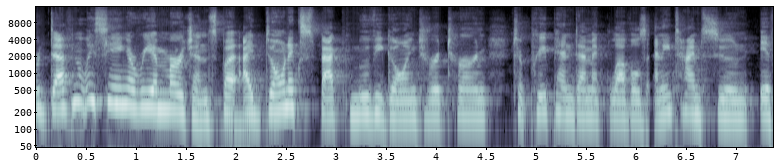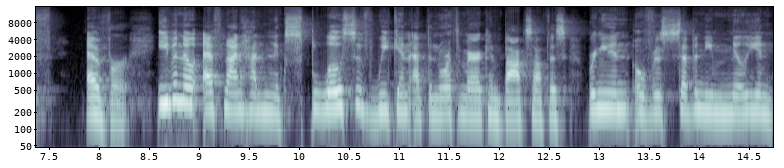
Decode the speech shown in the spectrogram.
We're definitely seeing a reemergence, but I don't expect movie going to return to pre pandemic levels anytime soon, if ever. Even though F9 had an explosive weekend at the North American box office, bringing in over $70 million,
